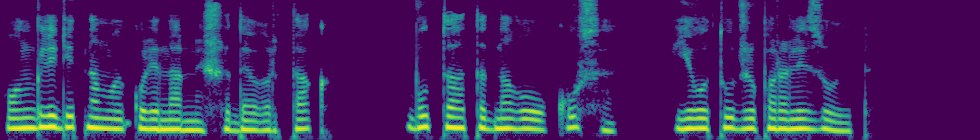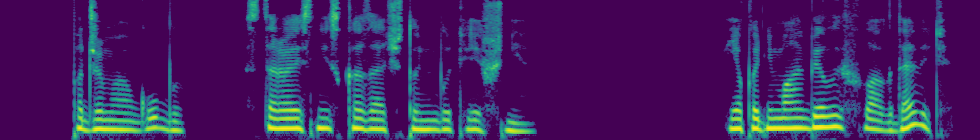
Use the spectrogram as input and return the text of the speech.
Он глядит на мой кулинарный шедевр так, будто от одного укуса его тут же парализует. Поджимаю губы, стараясь не сказать что-нибудь лишнее. Я поднимаю белый флаг, да ведь?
